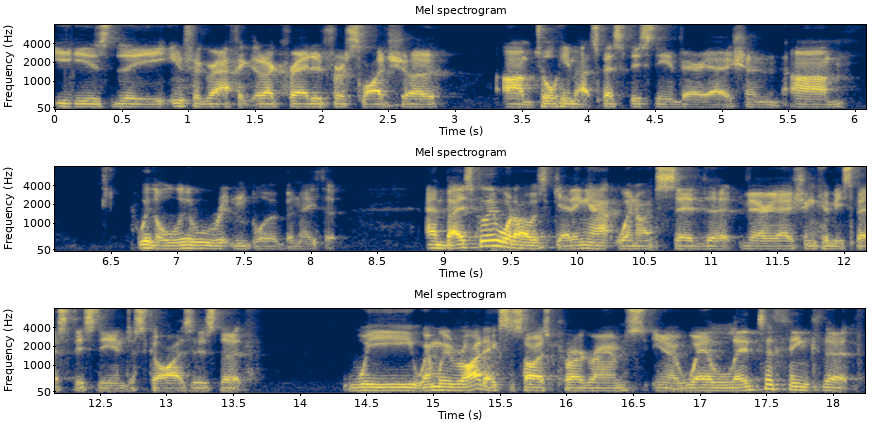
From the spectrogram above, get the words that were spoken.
is the infographic that I created for a slideshow, um, talking about specificity and variation, um, with a little written blurb beneath it. And basically, what I was getting at when I said that variation can be specificity in disguise is that we, when we write exercise programs, you know, we're led to think that,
